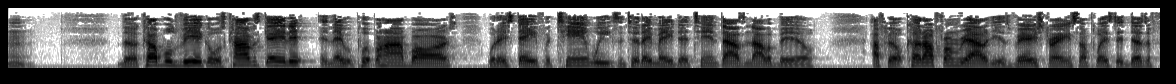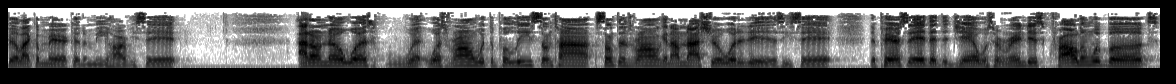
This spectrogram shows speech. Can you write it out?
Mm. The couple's vehicle was confiscated and they were put behind bars where they stayed for 10 weeks until they made their $10,000 bail. I felt cut off from reality. It's very strange. Someplace that doesn't feel like America to me, Harvey said. I don't know what's, what's wrong with the police. Sometimes something's wrong and I'm not sure what it is, he said. The pair said that the jail was horrendous, crawling with bugs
